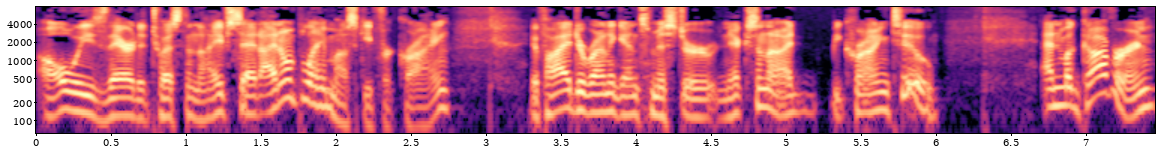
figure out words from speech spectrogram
always there to twist the knife, said, I don't blame Muskie for crying. If I had to run against Mr. Nixon, I'd be crying too. And McGovern,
